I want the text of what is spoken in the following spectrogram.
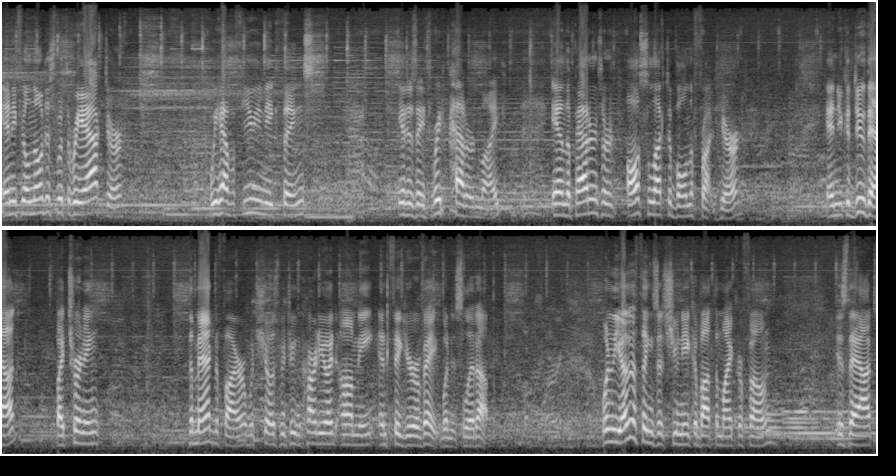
And if you'll notice with the reactor, we have a few unique things. It is a three pattern mic, and the patterns are all selectable in the front here. And you can do that by turning the magnifier, which shows between cardioid, omni, and figure of eight when it's lit up. One of the other things that's unique about the microphone is that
